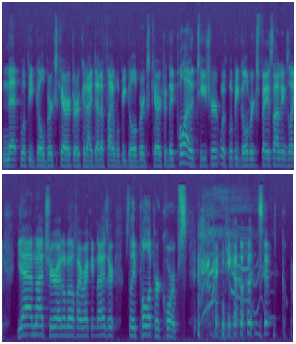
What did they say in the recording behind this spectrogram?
met Whoopi Goldberg's character could identify Whoopi Goldberg's character. They pull out a T-shirt with Whoopi Goldberg's face on it. And he's like, "Yeah, I'm not sure. I don't know if I recognize her." So they pull up her corpse, you know, zip the corpse.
